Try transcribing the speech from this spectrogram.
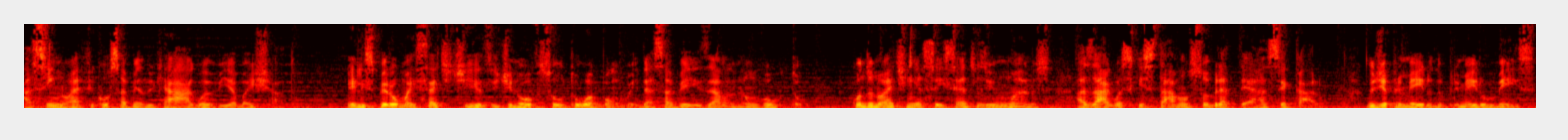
Assim Noé ficou sabendo que a água havia baixado. Ele esperou mais sete dias e de novo soltou a pomba, e dessa vez ela não voltou. Quando Noé tinha 601 anos, as águas que estavam sobre a terra secaram. No dia primeiro do primeiro mês,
